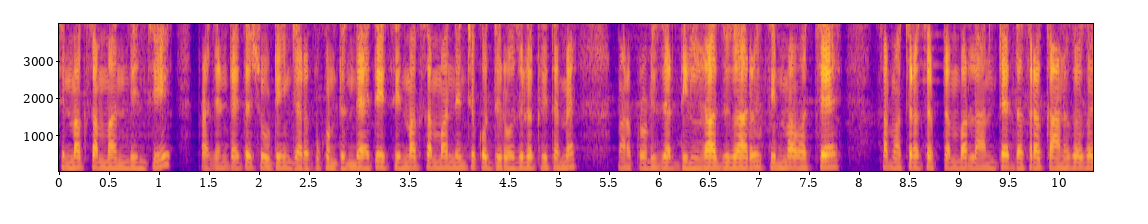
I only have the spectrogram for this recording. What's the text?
సినిమాకి సంబంధించి ప్రజెంట్ అయితే షూటింగ్ జరుపుకుంటుంది. అయితే ఈ సినిమాకి సంబంధించి కొద్ది రోజుల క్రితమే మన ప్రొడ్యూసర్ దిల్ రాజు గారు సినిమా వచ్చే సంవత్సరం సెప్టెంబర్లో అంటే దసరా కానుకగా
